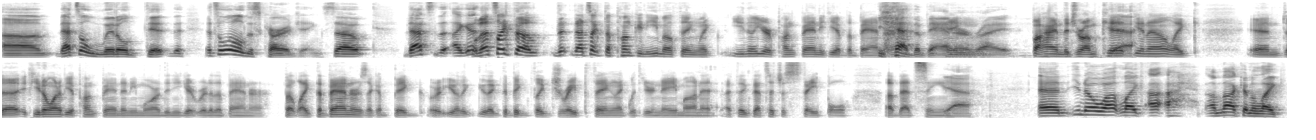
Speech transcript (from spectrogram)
Um, that's a little di- that's a little discouraging. So that's the I guess Well, that's like the that's like the punk and emo thing. Like you know, you're a punk band if you have the banner. yeah the banner right. behind the drum kit. Yeah. You know, like And uh, if you don't want to be a punk band anymore, then you get rid of the banner. But like the banner is like a big, or you know, like, like the big like drape thing, like with your name on it. I think that's such a staple of that scene. Yeah, and you know what? Like I, I I'm not gonna like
